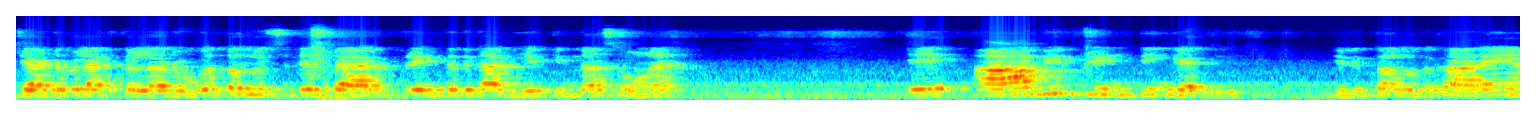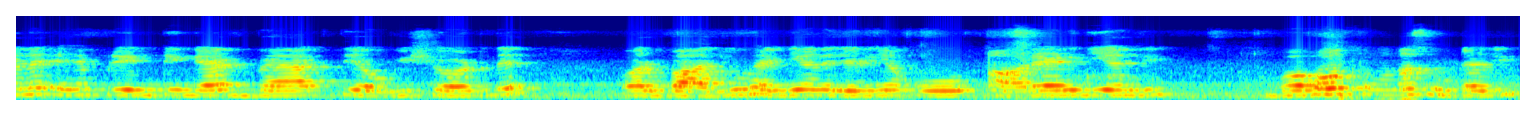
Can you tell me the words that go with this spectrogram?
ਜੈਡ ਬਲੈਕ ਕਲਰ ਹੋਊਗਾ, ਤੁਹਾਨੂੰ ਇਸ ਦੇ ਬੈਕ ਪ੍ਰਿੰਟ ਦਿਖਾ ਦਈਏ ਕਿੰਨਾ ਸੋਹਣਾ ਹੈ। ਇਹ ਆ ਵੀ ਪ੍ਰਿੰਟਿੰਗ ਹੈ ਜੀ। ਜਿਹੜੀ ਤੁਹਾਨੂੰ ਦਿਖਾ ਰਹੇ ਆ ਨਾ, ਇਹ ਪ੍ਰਿੰਟਿੰਗ ਹੈ ਬੈਕ ਤੇ ਆਊਗੀ ਸ਼ਰਟ ਦੇ। ਔਰ ਬਾਜੂ ਹੈਗੀਆਂ ਨੇ ਜਿਹੜੀਆਂ, ਉਹ ਆ ਰਹਿਣਗੀਆਂ ਜੀ। ਬਹੁਤ ਸੋਹਣਾ ਸੂਟ ਹੈ ਜੀ।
